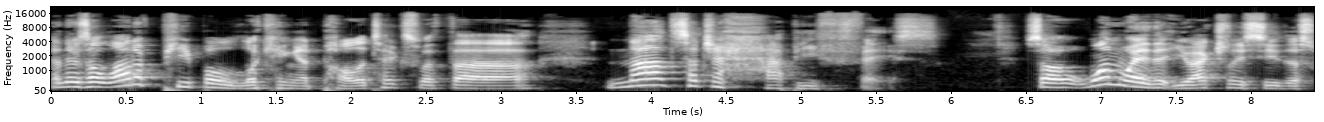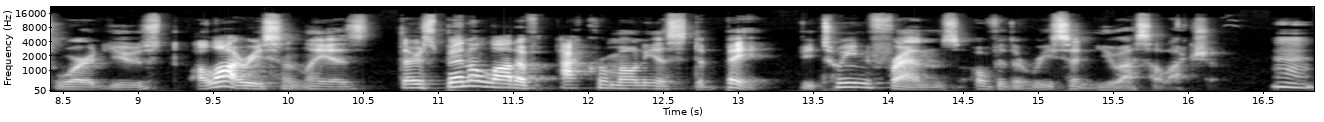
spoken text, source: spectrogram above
And there's a lot of people looking at politics with uh, not such a happy face. So, one way that you actually see this word used a lot recently is there's been a lot of acrimonious debate between friends over the recent US election. 嗯，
